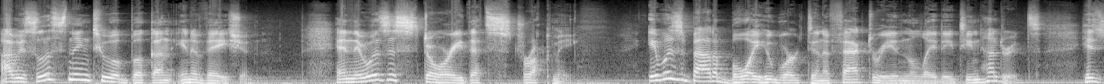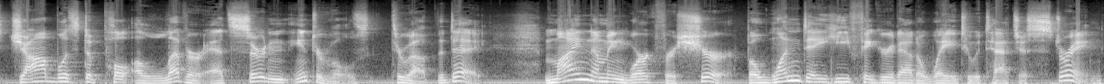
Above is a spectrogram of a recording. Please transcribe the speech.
I was listening to a book on innovation, and there was a story that struck me. It was about a boy who worked in a factory in the late 1800s. His job was to pull a lever at certain intervals throughout the day. Mind numbing work for sure, but one day he figured out a way to attach a string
